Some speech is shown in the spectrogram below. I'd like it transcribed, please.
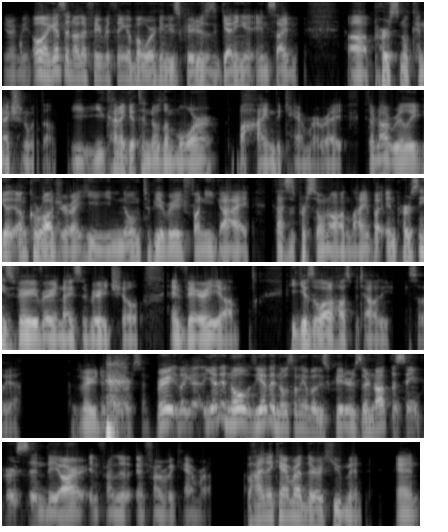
You know what I mean? Oh, I guess another favorite thing about working with these creators is getting an inside uh, personal connection with them. You, you kind of get to know them more behind the camera, right? They're not really like Uncle Roger, right? He known to be a very funny guy. That's his persona online, but in person, he's very, very nice and very chill and very um. He gives a lot of hospitality. So yeah, very different person. Very like you have to know you have to know something about these creators. They're not the same person they are in front of in front of a camera. Behind the camera, they're a human, and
